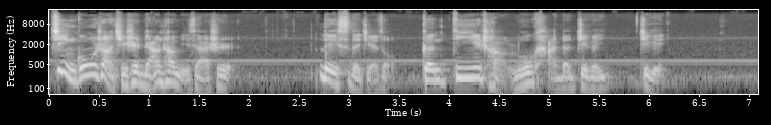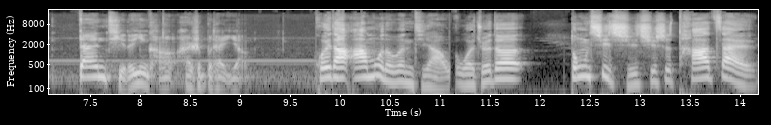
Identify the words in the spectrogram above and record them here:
进攻上其实两场比赛是类似的节奏，跟第一场卢卡的这个这个单体的硬扛还是不太一样。回答阿木的问题啊，我觉得东契奇其实他在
